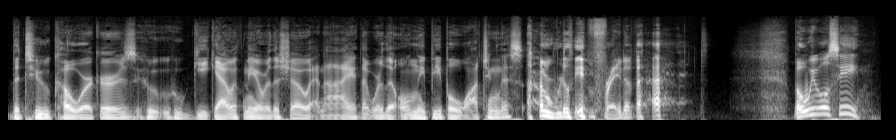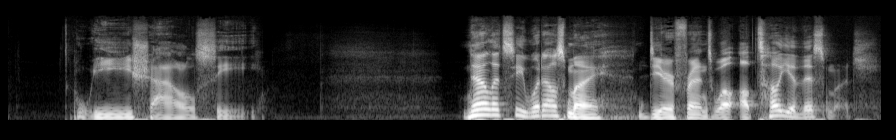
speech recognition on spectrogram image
the two coworkers who who geek out with me over the show and I that we're the only people watching this. I'm really afraid of that. But we will see. We shall see. Now let's see what else my dear friends. Well, I'll tell you this much.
